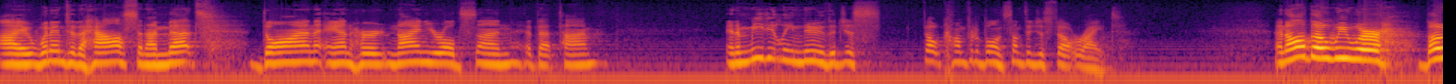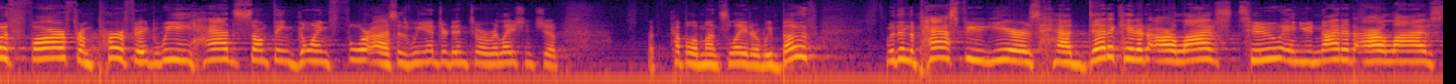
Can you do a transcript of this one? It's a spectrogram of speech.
I went into the house and I met Dawn and her nine year old son at that time and immediately knew that just felt comfortable and something just felt right. And although we were both far from perfect, we had something going for us as we entered into a relationship a couple of months later. We both, within the past few years, had dedicated our lives to and united our lives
